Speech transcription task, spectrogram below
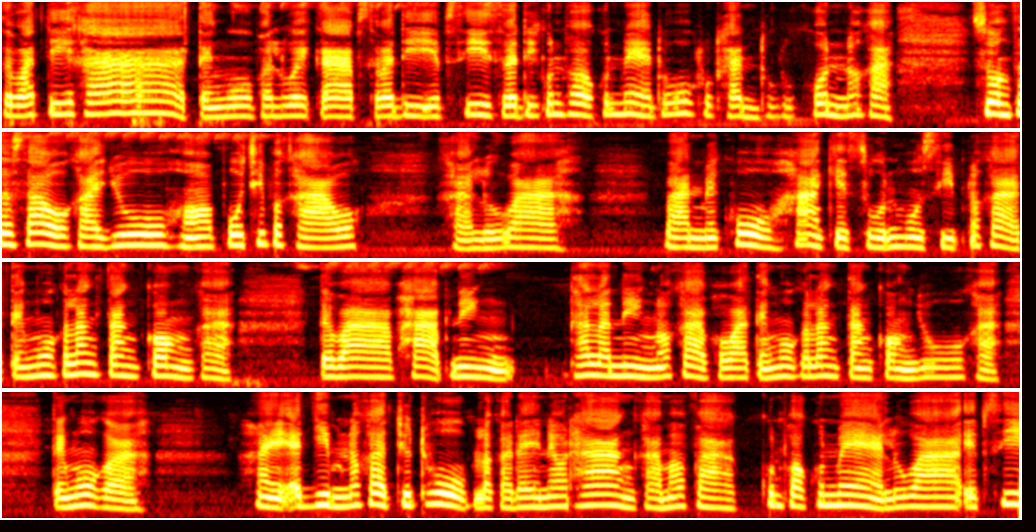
สวัสดีค่ะ แตงโมพารวยกาบสวัสดีเอฟซีสวัสดีคุณพ่อคุณแม่ทุกทุกท่านทุกทุกคนเนาะค่ะช่วงเช้าๆค่ะอยู่หอปูชิปะขาว ค่ะหรือว่าบ้านแม่คู่ห้าเกตศูนย์หมู่สิบเนาะค่ะ แตงโมกำลังตั้งกล้องค่ะ แต่ว่าภาพนิ่งท่านละนิ่งเนาะค่ะ เพราะว่าแตงโมกำลังตั้งกล้องอยู่ค่ะ แตงโมก็ ให้แอดยิมเนาะค่ะจุดทูบแล้วก็ได้แนวทางค่ะ มาฝากคุณพ่อคุณแม่หรือว่าเอฟซี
